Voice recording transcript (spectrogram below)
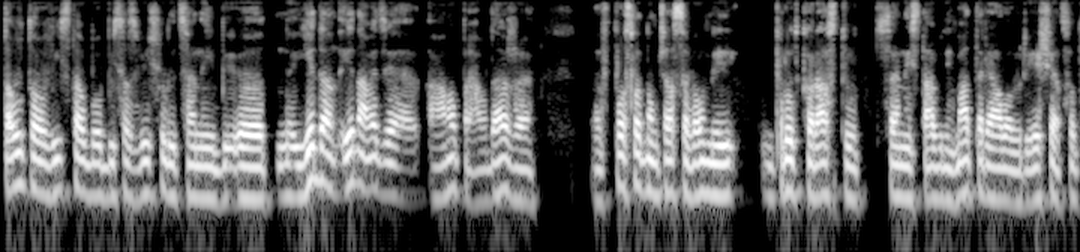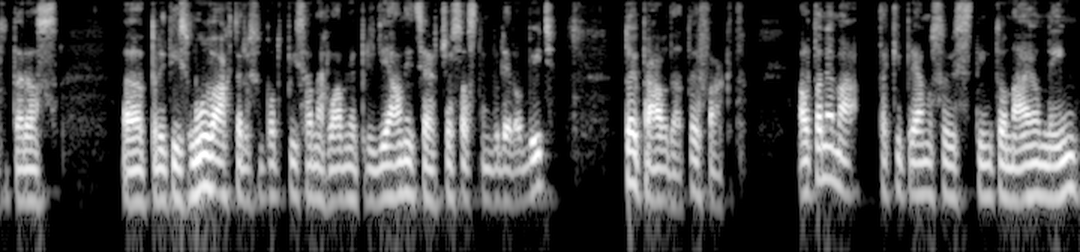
touto výstavbou by sa zvýšili ceny. E, jedna, jedna vec je áno, pravda, že v poslednom čase veľmi prudko rastú ceny stavebných materiálov, riešia sa to teraz e, pri tých zmluvách, ktoré sú podpísané hlavne pri diálniciach, čo sa s tým bude robiť. To je pravda, to je fakt. Ale to nemá taký priamo súvis s týmto nájomným.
